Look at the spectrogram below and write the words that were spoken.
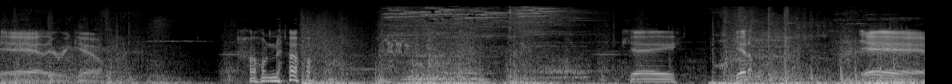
Yeah, there we go. Oh no. Okay. Get him. Yeah.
